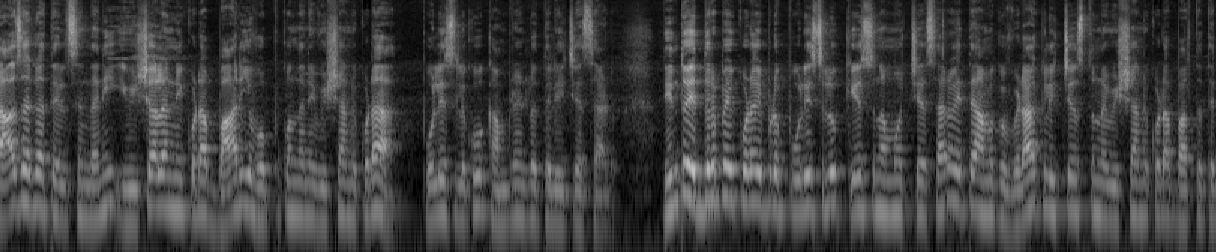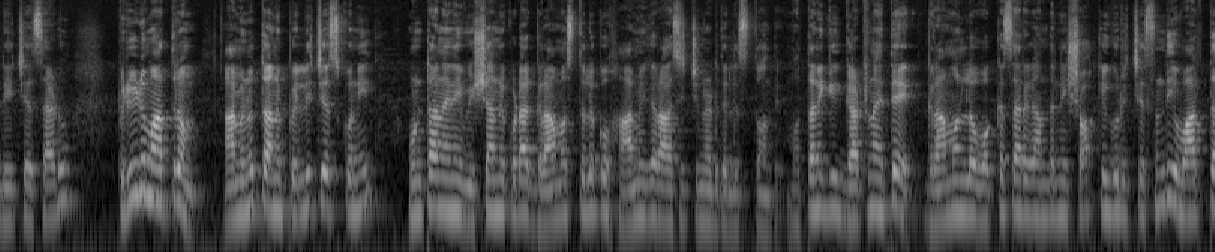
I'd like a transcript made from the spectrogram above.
తాజాగా తెలిసిందని ఈ విషయాలన్నీ కూడా భార్య ఒప్పుకుందనే విషయాన్ని కూడా పోలీసులకు కంప్లైంట్లు తెలియజేశాడు. దీంతో ఇద్దరిపై కూడా ఇప్పుడు పోలీసులు కేసు నమోదు చేశారు. అయితే ఆమెకు విడాకులు ఇచ్చేస్తున్న విషయాన్ని కూడా భర్త తెలియజేశాడు. ప్రియుడు మాత్రం ఆమెను తాను పెళ్ళి చేసుకుని ఉంటాననే విషయాన్ని కూడా గ్రామస్తులకు హామీగా రాసిచ్చినట్టు తెలుస్తోంది. మొత్తానికి ఘటన అయితే గ్రామంలో ఒక్కసారిగా అందరినీ షాక్కి గురి చేసింది ఈ వార్త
